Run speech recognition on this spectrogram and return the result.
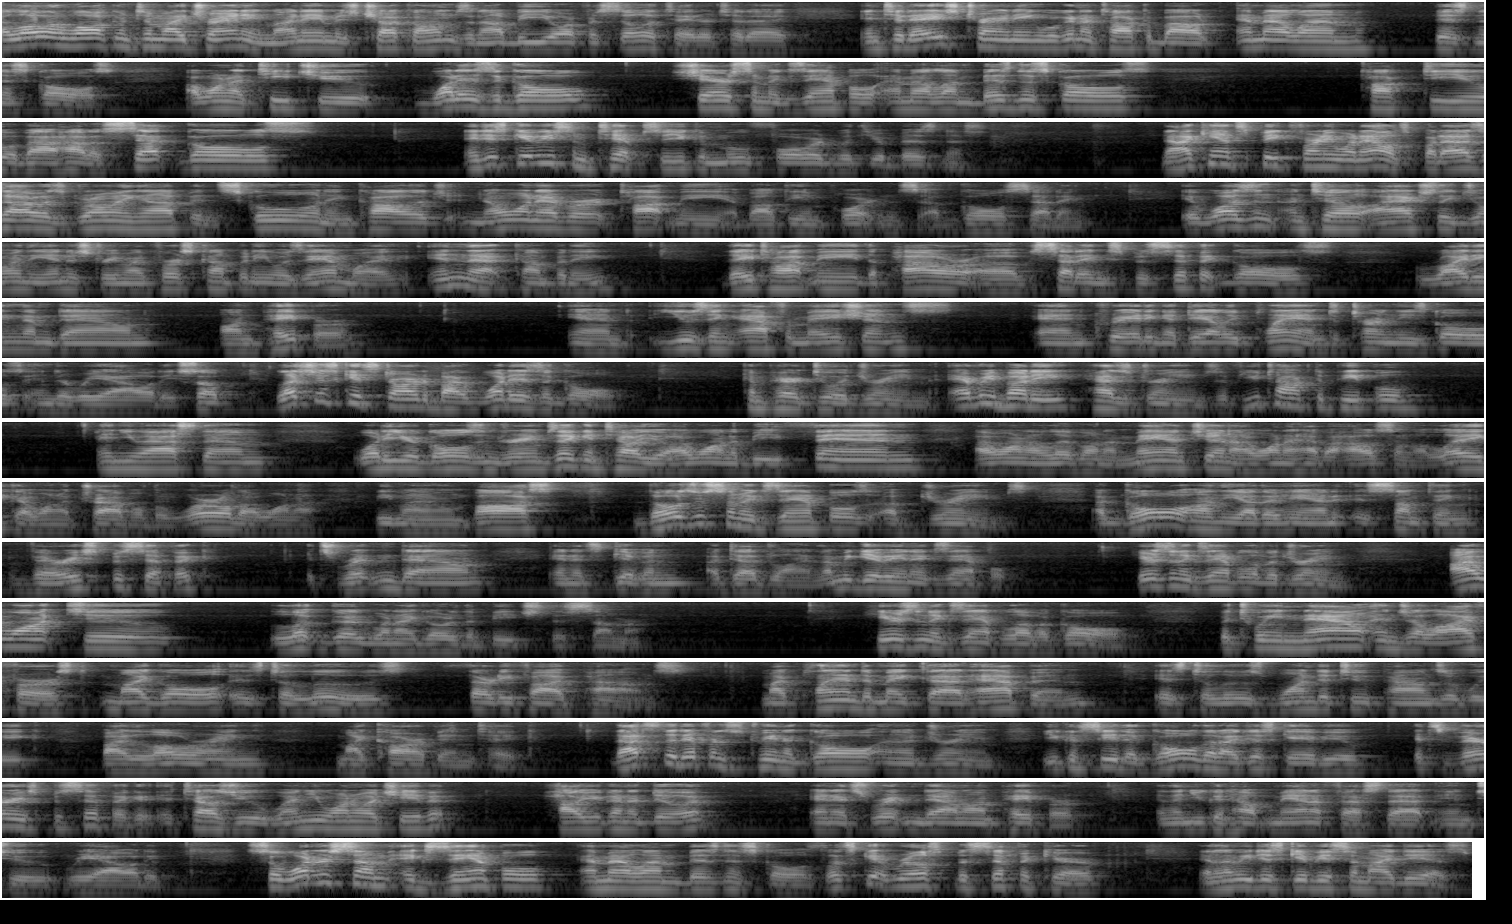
Hello and welcome to my training. My name is Chuck Holmes and I'll be your facilitator today. In today's training, we're going to talk about MLM business goals. I want to teach you what is a goal, share some example MLM business goals, talk to you about how to set goals, and just give you some tips so you can move forward with your business. Now, I can't speak for anyone else, but as I was growing up in school and in college, no one ever taught me about the importance of goal setting. It wasn't until I actually joined the industry, my first company was Amway. In that company, they taught me the power of setting specific goals, writing them down on paper, and using affirmations and creating a daily plan to turn these goals into reality. So let's just get started by what is a goal compared to a dream. Everybody has dreams. If you talk to people and you ask them, what are your goals and dreams? They can tell you, I want to be thin. I want to live on a mansion. I want to have a house on a lake. I want to travel the world. I want to be my own boss. Those are some examples of dreams. A goal, on the other hand, is something very specific. It's written down and it's given a deadline. Let me give you an example. Here's an example of a dream. I want to look good when I go to the beach this summer. Here's an example of a goal. Between now and July 1st, my goal is to lose 35 pounds. My plan to make that happen is to lose one to two pounds a week by lowering my carb intake. That's the difference between a goal and a dream. You can see the goal that I just gave you, it's very specific. It tells you when you want to achieve it, how you're going to do it, and it's written down on paper. And then you can help manifest that into reality. So, what are some example MLM business goals? Let's get real specific here and let me just give you some ideas.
